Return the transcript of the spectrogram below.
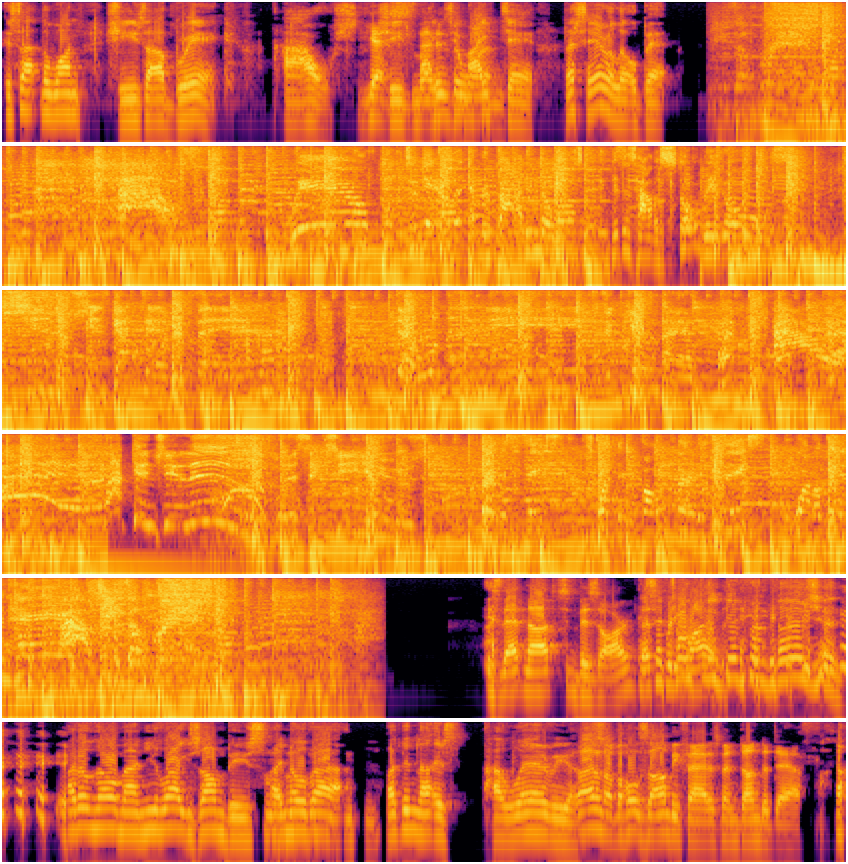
Is that the one? She's a brick house. Yes, She's mighty, is the one. mighty. Let's hear a little bit. Well, put together, everybody knows this is how the story goes. She knows she's got everything a woman needs to give a man. How can she lose with a 36, 24, 36, Is that not bizarre? That's it's a pretty totally wild. different version. I don't know, man. You like zombies. I know that. I think that is hilarious. I don't know. The whole zombie fad has been done to death.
